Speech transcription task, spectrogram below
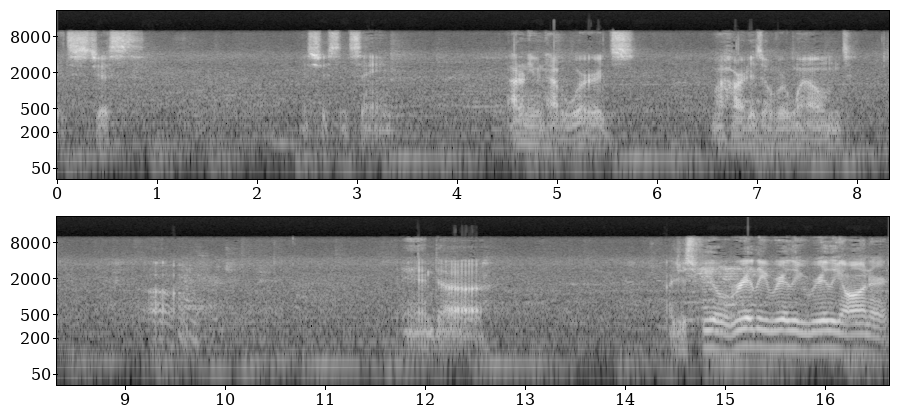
it's just, it's just insane. I don't even have words. My heart is overwhelmed. Um, and uh, I just feel really, really, really honored.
